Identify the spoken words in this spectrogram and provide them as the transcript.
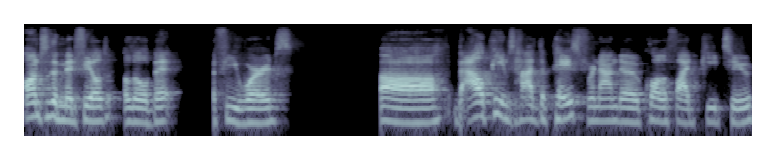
Onto the midfield a little bit, a few words. Uh the Alpines had the pace. Fernando qualified P2.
